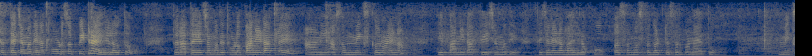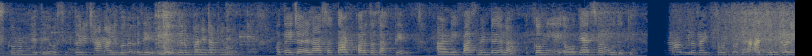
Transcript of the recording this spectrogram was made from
तर त्याच्यामध्ये ना थोडंसं पीठ राहिलेलं होतं. तर आता याच्यामध्ये थोडं पाणी टाकलं आहे आणि असं मिक्स करून आहे ना हे पाणी टाकते याच्यामध्ये. त्याच्याने ना भाजीला खूप असं मस्त घट्टसरपणा येतो. मिक्स करून घेते व्यवस्थित. तरी छान आली बघा हे हे गरम पाणी टाकल्यामुळे. आता याच्यावर आहे ना असं ताट अर्ध झाकते आणि पाच मिनटं याला कमी गॅसवर होऊ देते. आरूला जायचं होतं त्या आजींकडे.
